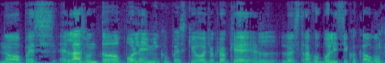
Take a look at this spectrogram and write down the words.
No, pues el asunto polémico, pues que hubo, yo creo que lo extrafutbolístico acá hubo un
